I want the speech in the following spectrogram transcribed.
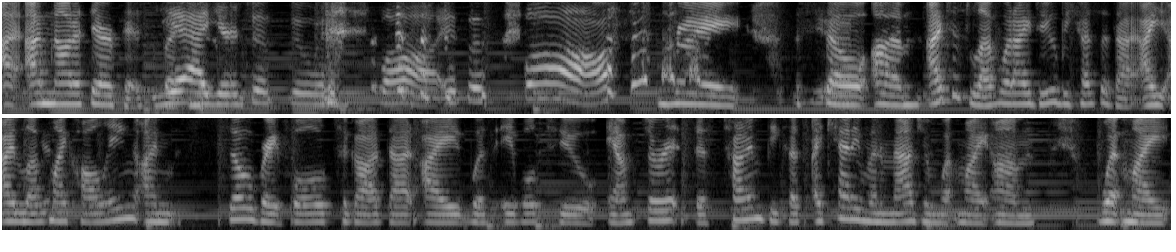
I, am not a therapist. But, yeah, you're just doing spa. it's a spa. right. Yeah. So um, I just love what I do because of that. I, I love yeah. my calling. I'm so grateful to God that I was able to answer it this time because I can't even imagine what my um what my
